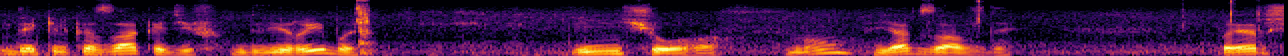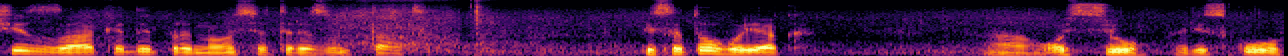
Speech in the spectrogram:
декілька закидів, дві риби і нічого. Ну, як завжди. Перші закиди приносять результат. Після того, як ось цю різку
